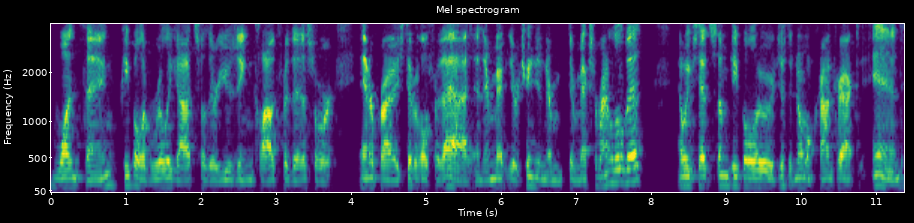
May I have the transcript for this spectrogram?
one thing. People have really got so they're using cloud for this or enterprise typical for that, and they're they're changing their their mix around a little bit. And we've had some people who are just a normal contract end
